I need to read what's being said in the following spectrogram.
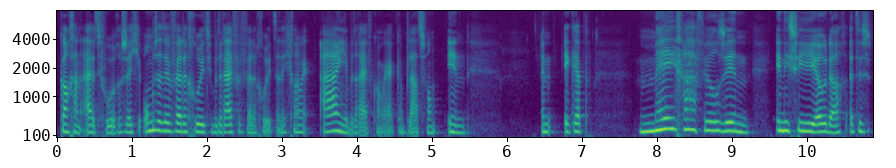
kan gaan uitvoeren. Zodat je omzet weer verder groeit, je bedrijf weer verder groeit. En dat je gewoon weer aan je bedrijf kan werken in plaats van in. En ik heb mega veel zin in die CEO-dag. Het is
